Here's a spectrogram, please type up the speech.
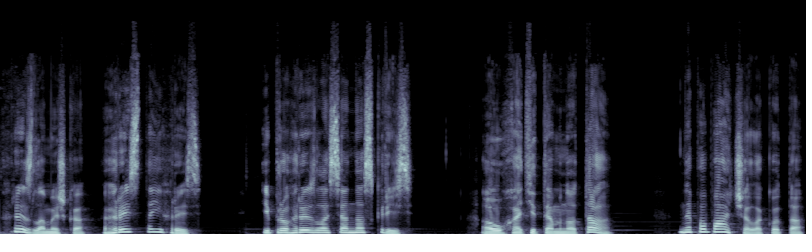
Гризла мишка, гризь та й гризь, і прогризлася наскрізь. А у хаті темнота не побачила кота.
